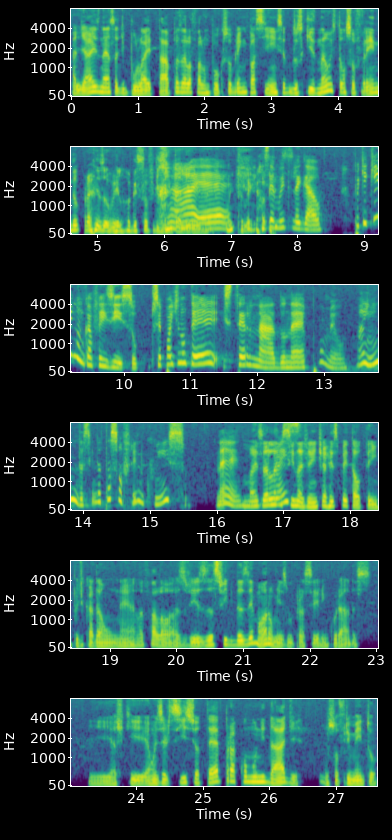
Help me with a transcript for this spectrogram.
Aliás, nessa de pular etapas, ela fala um pouco sobre a impaciência dos que não estão sofrendo para resolver logo o sofrimento ah, ali. É. Né? Muito legal. Isso, isso é muito legal. Porque quem nunca fez isso? Você pode não ter externado, né? Pô, meu, ainda, você ainda tá sofrendo com isso? Né? Mas ela Mas... ensina a gente a respeitar o tempo de cada um, né? Ela fala, ó, às vezes as feridas demoram mesmo para serem curadas. E acho que é um exercício até para a comunidade. O sofrimento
